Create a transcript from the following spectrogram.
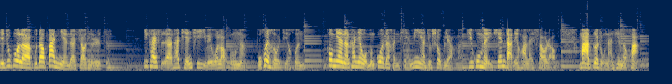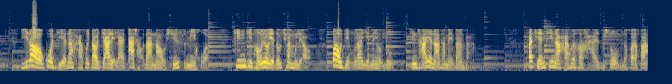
也就过了不到半年的消停日子。一开始啊，他前妻以为我老公呢不会和我结婚，后面呢看见我们过得很甜蜜啊，就受不了了，几乎每天打电话来骚扰，骂各种难听的话。一到过节呢，还会到家里来大吵大闹，寻死觅活。亲戚朋友也都劝不了，报警了也没有用，警察也拿他没办法。他前妻呢还会和孩子说我们的坏话。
